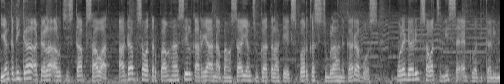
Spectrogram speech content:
Yang ketiga adalah alutsista pesawat. Ada pesawat terbang hasil karya anak bangsa yang juga telah diekspor ke sejumlah negara, bos. Mulai dari pesawat jenis CN235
